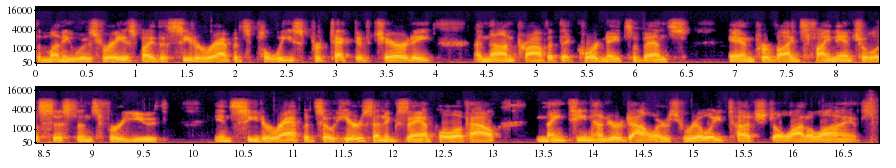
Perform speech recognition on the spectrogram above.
The money was raised by the Cedar Rapids Police Protective Charity, a nonprofit that coordinates events and provides financial assistance for youth in Cedar Rapids. So here's an example of how $1,900 really touched a lot of lives.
